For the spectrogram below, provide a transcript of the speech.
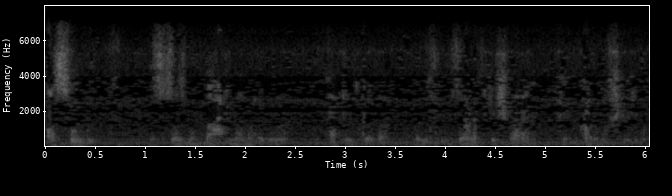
آسون بود. مثل سازمان برنامه رو تبدیل دادن ولی وزارت کشور خیلی کار مشکلی بود.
